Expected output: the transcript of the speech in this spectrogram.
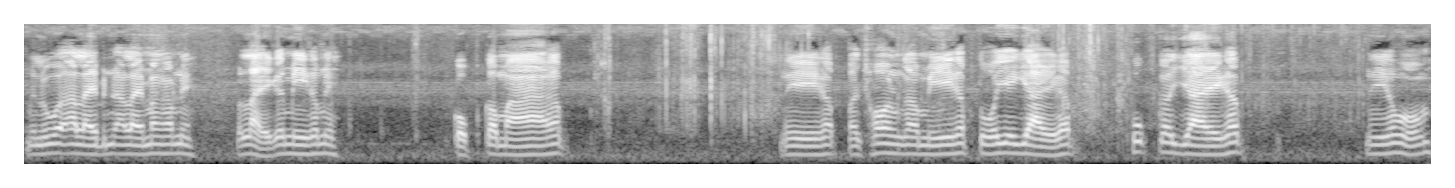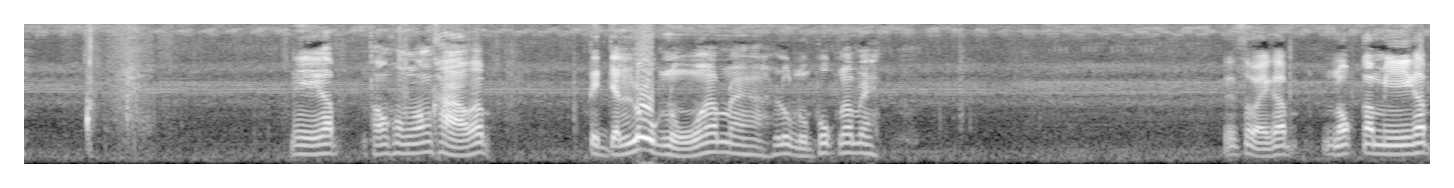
ไม่รู้ว่าอะไรเป็นอะไรมั่งครับนี่ปลาไหลก็มีครับนี่ กบก็มาครับ นี่ครับปลาช่อนก็มีครับตัวใหญ่ๆครับพุกก็ใหญ่ครับ นี่ครับผม นี่ครับ ท้องคงท้องขาวครับ ติดยันลูกหนูครับนะลูกหนูพุกครับเนี่ยสวยๆครับ นกก็มีครับ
